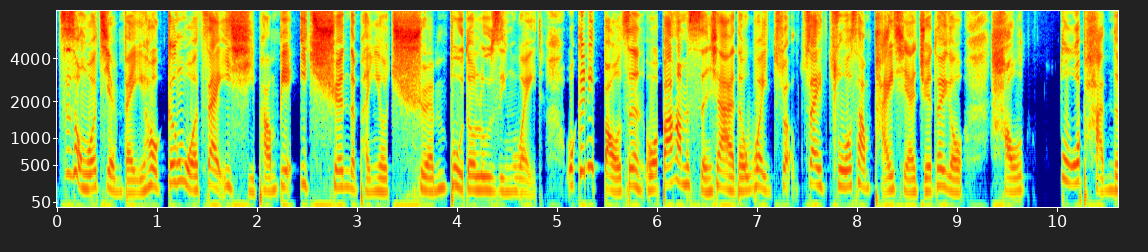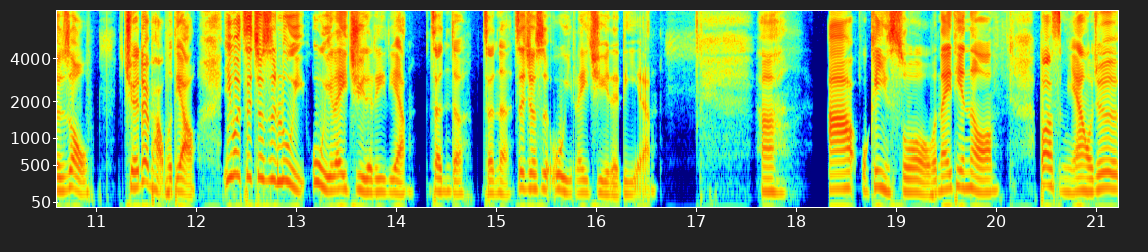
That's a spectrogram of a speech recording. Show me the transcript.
自从我减肥以后，跟我在一起旁边一圈的朋友全部都 losing weight。我给你保证，我帮他们省下来的胃桌在桌上排起来，绝对有好。多盘的肉绝对跑不掉，因为这就是物以物以类聚的力量，真的真的，这就是物以类聚的力量啊啊，我跟你说，我那一天哦，不知道怎么样，我就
